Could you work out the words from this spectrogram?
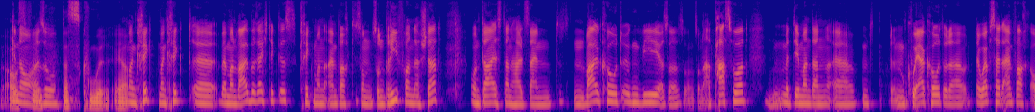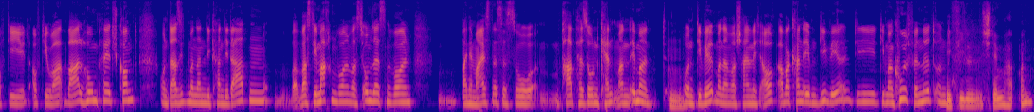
ausfüllen. genau, also Das ist cool, ja. Man kriegt, man kriegt, äh, wenn man wahlberechtigt ist, kriegt man einfach so, so einen Brief von der Stadt und da ist dann halt sein ein Wahlcode irgendwie, also so, so eine Art Passwort, Mhm. mit dem man dann äh, mit einem QR-Code oder der Website einfach auf die, auf die Wa- Wahl-Homepage kommt und da sieht man dann die Kandidaten, wa- was die machen wollen, was sie umsetzen wollen. Bei den meisten ist es so, ein paar Personen kennt man immer Mhm. und die wählt man dann wahrscheinlich auch, aber kann eben die wählen, die, die man cool findet und Wie viele Stimmen hat man?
